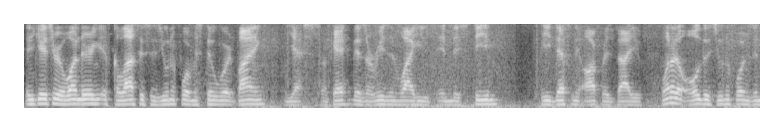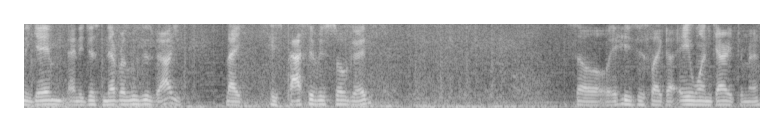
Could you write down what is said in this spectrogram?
In case you were wondering if Colossus's uniform is still worth buying, yes, okay? There's a reason why he's in this team. He definitely offers value. One of the oldest uniforms in the game, and it just never loses value. Like, his passive is so good. So, he's just like a A1 character, man.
